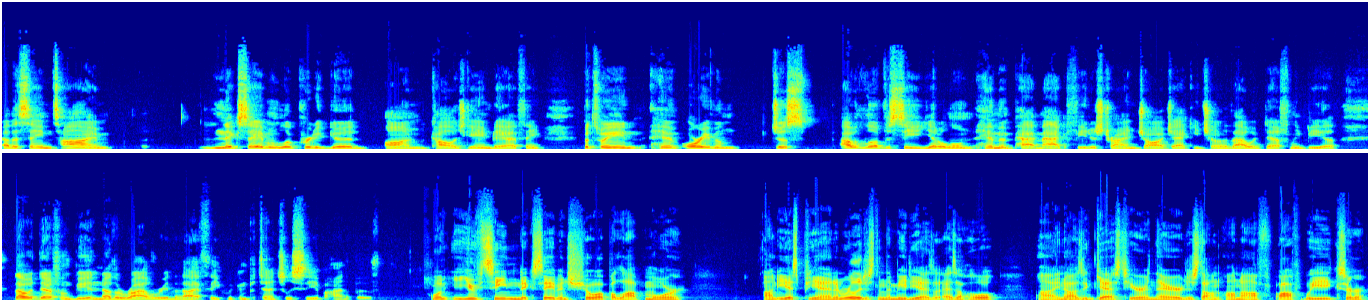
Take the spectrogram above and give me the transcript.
at the same time, Nick Saban looked pretty good on College Game Day. I think between him or even just, I would love to see yet alone him and Pat McAfee just try and jaw jack each other. That would definitely be a that would definitely be another rivalry that I think we can potentially see behind the booth. Well, you've seen Nick Saban show up a lot more on ESPN and really just in the media as, as a whole uh, you know, as a guest here and there, just on, on off off weeks or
